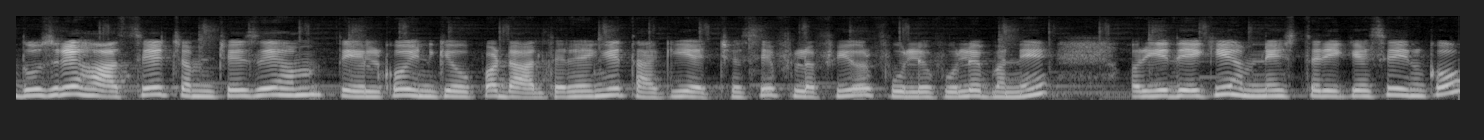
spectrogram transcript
दूसरे हाथ से, चमचे से हम तेल को इनके ऊपर डालते रहेंगे ताकि अच्छे से फ्लफ़ी और फूले फूले बने। और ये देखिए, हमने इस तरीके से इनको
